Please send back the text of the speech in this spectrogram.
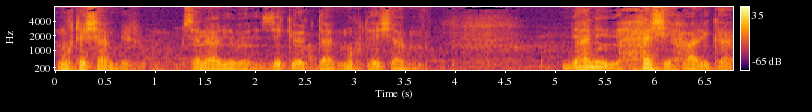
Muhteşem bir senaryo ve Zeki Ökten muhteşem. Yani her şey harika.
